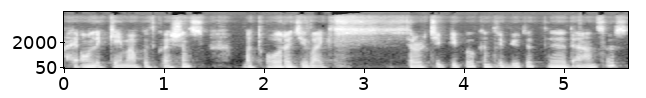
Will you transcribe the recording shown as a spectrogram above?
I only came up with questions, but already like 30 people contributed uh, the answers.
